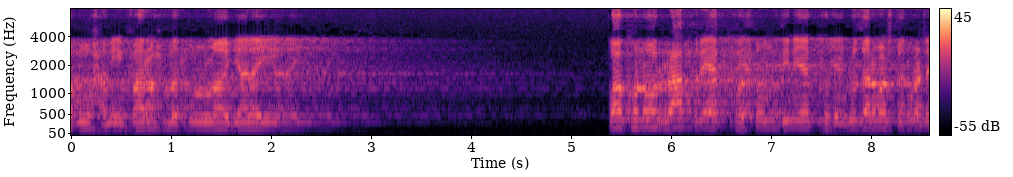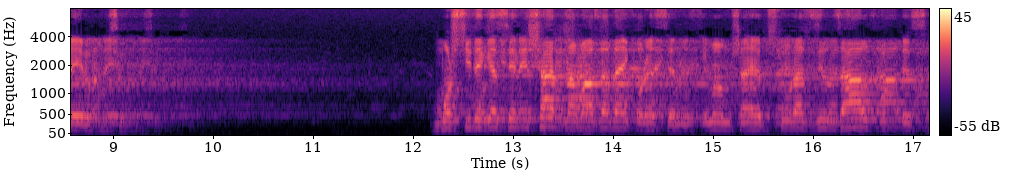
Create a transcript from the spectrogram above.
আবু হানিফা রহমতুল্লাহ আলাইহি কখনো রাত্রে এক খতম, দিনে এক খতম, রোজার মাস তো পুরাটা এরকম ছিল। মসজিদে গেছেন, এশার নামাজ আদায় করেছেন, ইমাম সাহেব সুরাজ জিলজাল পড়তেছে।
